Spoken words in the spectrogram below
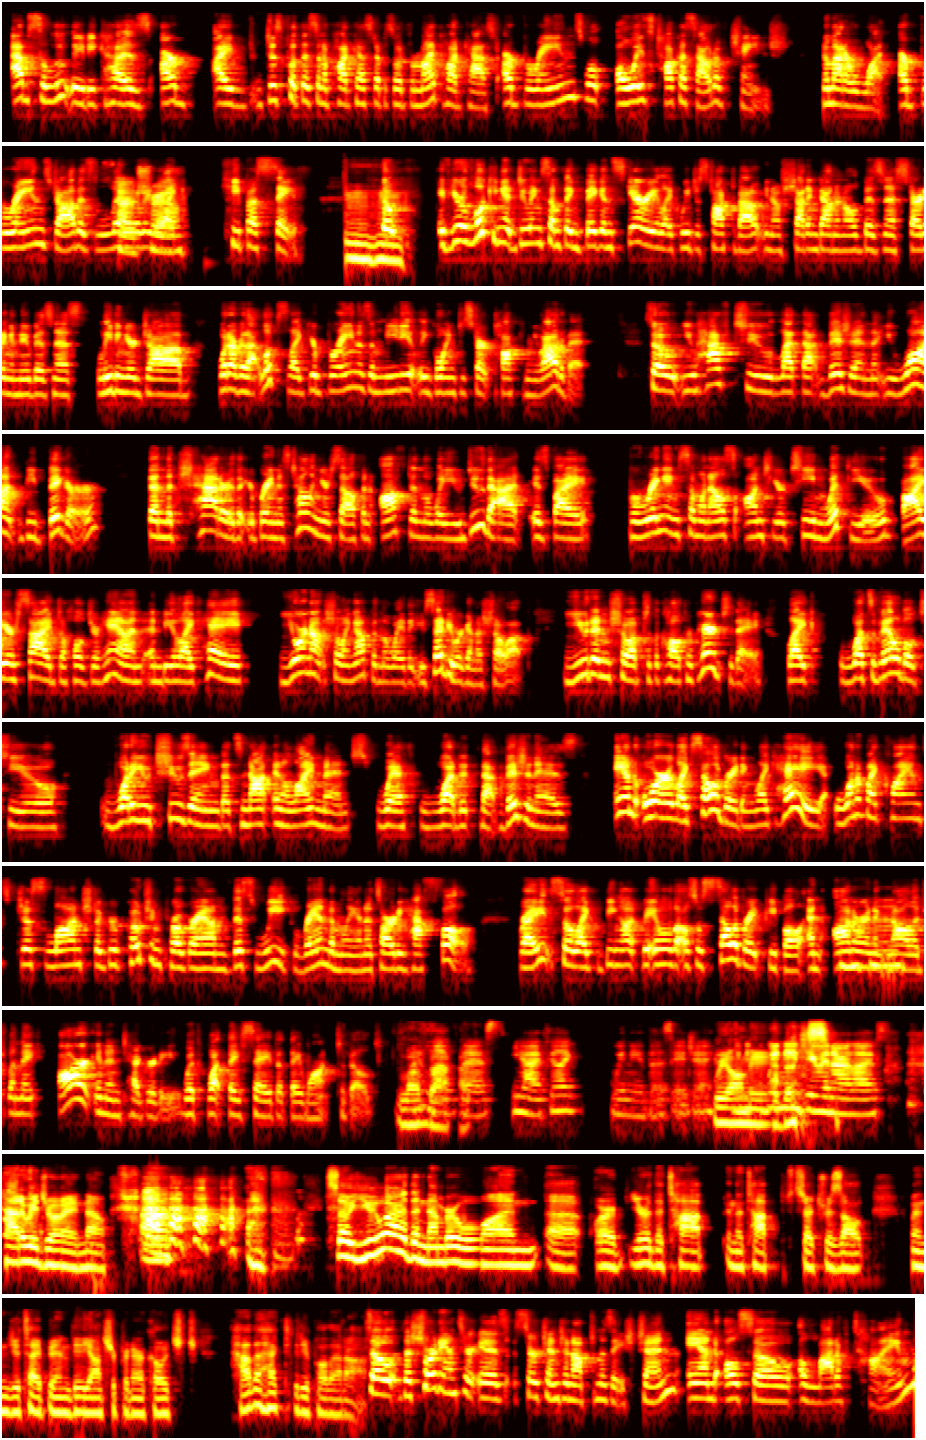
absolutely because our I just put this in a podcast episode for my podcast. Our brains will always talk us out of change, no matter what. Our brain's job is literally like keep us safe. Mm-hmm. So if you're looking at doing something big and scary, like we just talked about, you know, shutting down an old business, starting a new business, leaving your job, whatever that looks like, your brain is immediately going to start talking you out of it. So you have to let that vision that you want be bigger than the chatter that your brain is telling yourself. And often the way you do that is by bringing someone else onto your team with you by your side to hold your hand and be like, hey, you're not showing up in the way that you said you were going to show up. You didn't show up to the call prepared today. Like, what's available to you? What are you choosing that's not in alignment with what it, that vision is? and or like celebrating like hey one of my clients just launched a group coaching program this week randomly and it's already half full right so like being able to also celebrate people and honor mm-hmm. and acknowledge when they are in integrity with what they say that they want to build love I that love this yeah i feel like we need this aj we all we need, we need you in our lives how do we join no um, so you are the number one uh, or you're the top in the top search result when you type in the entrepreneur coach. How the heck did you pull that off? So, the short answer is search engine optimization and also a lot of time.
